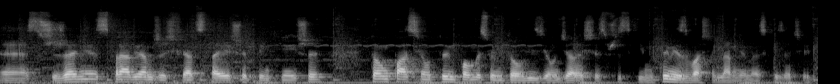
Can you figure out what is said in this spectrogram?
e, strzyżenie, sprawiam, że świat staje się piękniejszy. Tą pasją, tym pomysłem i tą wizją dzielę się z wszystkimi. Tym jest właśnie dla mnie męskie zacięcie.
